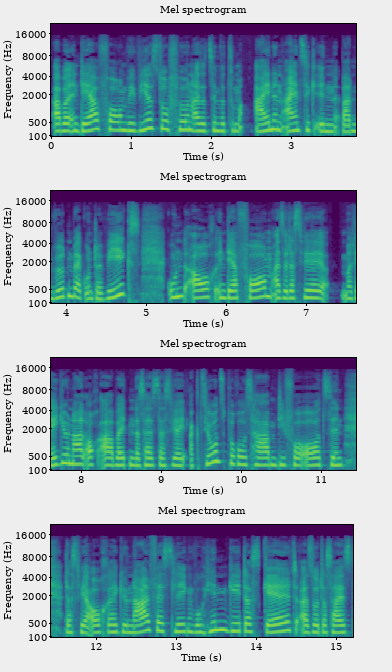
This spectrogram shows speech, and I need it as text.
Aber in der Form, wie wir es durchführen, also sind wir zum einen einzig in Baden-Württemberg unterwegs und auch in der Form, also dass wir regional auch arbeiten. Das heißt, dass wir Aktionsbüros haben, die vor Ort sind, dass wir auch regional festlegen, wohin geht das Geld. Also das heißt,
